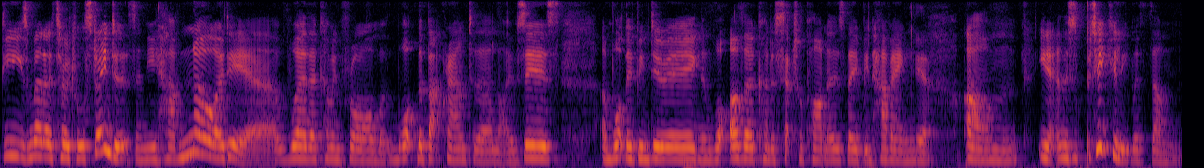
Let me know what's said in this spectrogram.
these men are total strangers, and you have no idea where they're coming from and what the background to their lives is, and what they've been doing, and what other kind of sexual partners they've been having. Yeah. Um, you know, and this is particularly with um,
